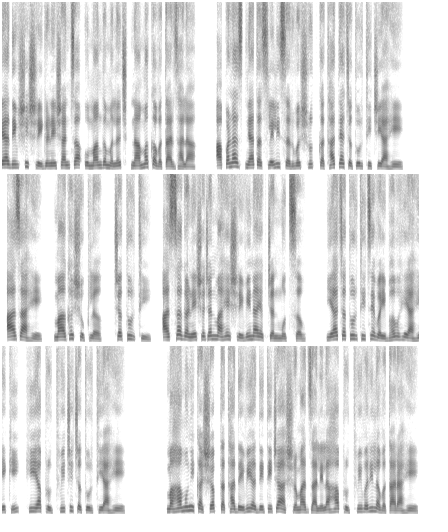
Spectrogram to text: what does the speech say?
त्या दिवशी श्री गणेशांचा उमांग मलज नामक अवतार झाला. आपणास ज्ञात असलेली सर्वश्रुत कथा त्या चतुर्थीची आहे. आज आहे. माघ शुक्ल. चतुर्थी. आजचा गणेश जन्म आहे श्रीविनायक जन्मोत्सव. या चतुर्थीचे वैभव हे आहे की ही या पृथ्वीची चतुर्थी आहे. महामुनी कश्यप तथा देवी अदितीच्या आश्रमात झालेला हा पृथ्वीवरील अवतार आहे.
